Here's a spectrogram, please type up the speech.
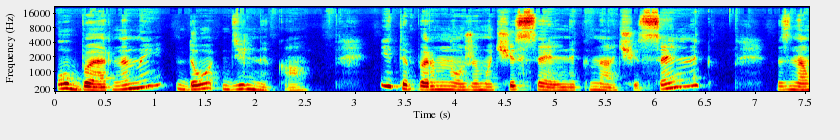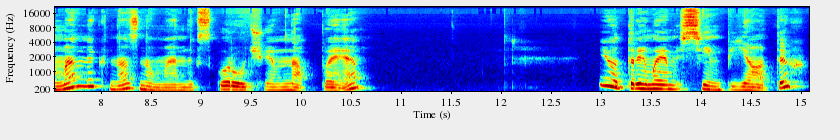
обернений до дільника. І тепер множимо чисельник на чисельник, знаменник на знаменник. Скорочуємо на P і отримаємо 7 п'ятих.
